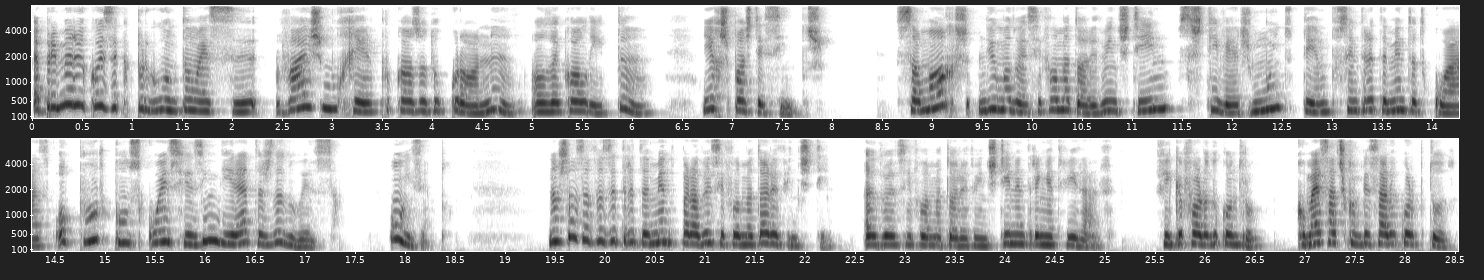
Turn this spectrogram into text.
a primeira coisa que perguntam é se vais morrer por causa do Crohn ou da colite? E a resposta é simples. Só morres de uma doença inflamatória do intestino se estiveres muito tempo sem tratamento adequado ou por consequências indiretas da doença. Um exemplo. Não estás a fazer tratamento para a doença inflamatória do intestino a doença inflamatória do intestino entra em atividade. Fica fora do controle. Começa a descompensar o corpo todo.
